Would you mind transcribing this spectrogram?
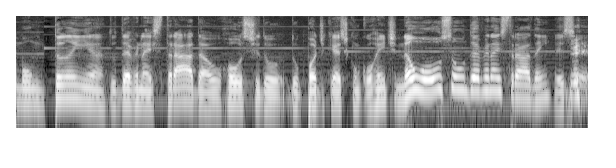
montanha do Deve na Estrada, o host do, do podcast concorrente, não ouçam o Deve na Estrada, hein? Esse é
